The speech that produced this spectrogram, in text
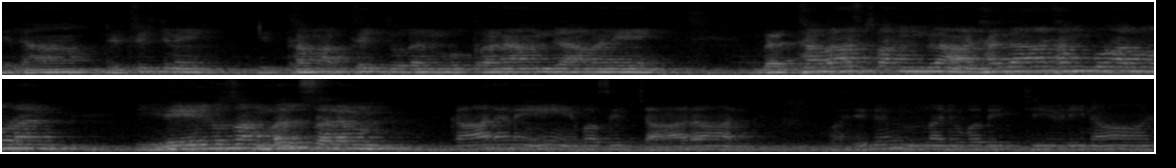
എല്ലാം രക്ഷിക്കണേ. യുദ്ധം അർത്ഥിച്ചുതൻ പുത്രനാം രാമനെ. ബദ്ധബാഷ്പം ഗാഠഗാഠം പുണർന്നുടൻ ഇരേഴു സംവത്സരം കാനനെ വസിച്ചാരാൽ വരുകെന്നനുവദിച്ചിടിനാൾ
